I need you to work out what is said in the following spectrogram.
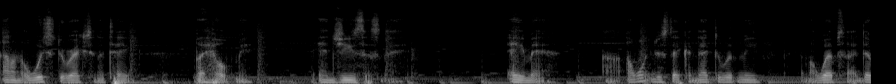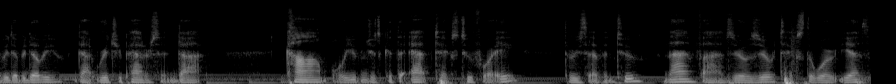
I don't know which direction to take. But help me. In Jesus' name. Amen. Uh, I want you to stay connected with me at my website, www.richiepatterson.com, or you can just get the app, text 248 372 9500. Text the word yes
